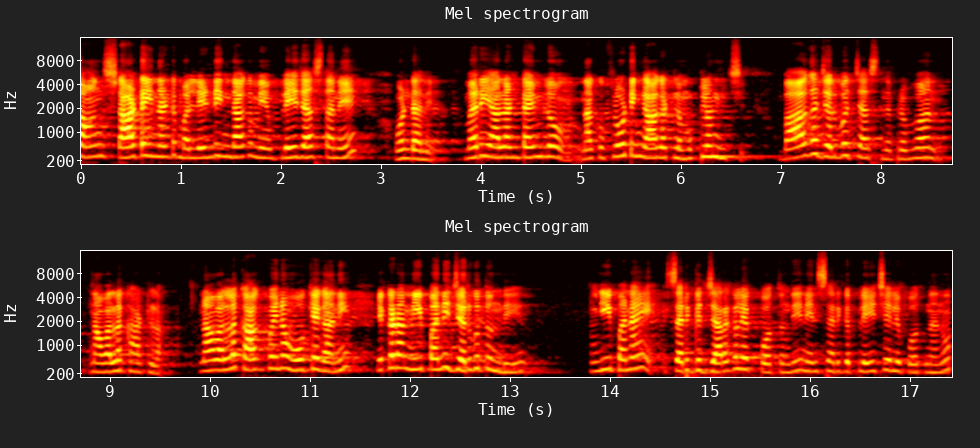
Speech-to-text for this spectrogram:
సాంగ్ స్టార్ట్ అయిందంటే మళ్ళీ ఎండింగ్ దాకా మేము ప్లే చేస్తానే ఉండాలి. మరి అలాంటి టైంలో నాకు ఫ్లోటింగ్ ఆగట్ల ముక్కులో నుంచి. బాగా జలుబు వచ్చేస్తుంది ప్రభా నా వల్ల కాట్ల. నా వల్ల కాకపోయినా ఓకే కానీ ఇక్కడ నీ పని జరుగుతుంది. నీ పని సరిగ్గా జరగలేకపోతుంది. నేను సరిగ్గా ప్లే చేయలేకపోతున్నాను.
